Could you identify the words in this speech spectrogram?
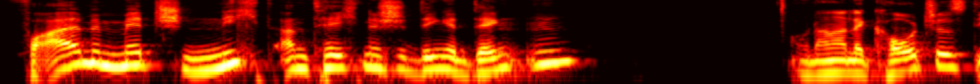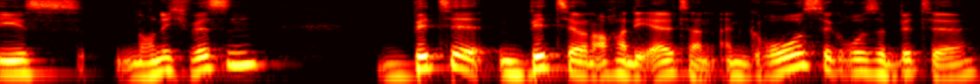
vor allem im Match nicht an technische Dinge denken und an alle Coaches, die es noch nicht wissen, bitte, bitte und auch an die Eltern, eine große, große Bitte,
